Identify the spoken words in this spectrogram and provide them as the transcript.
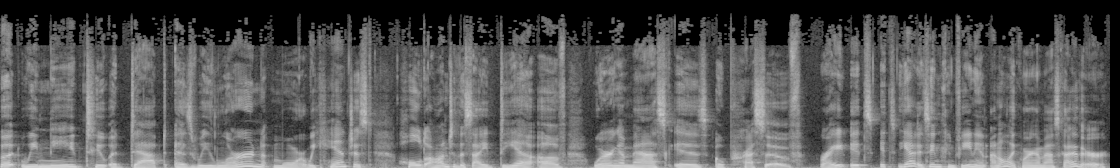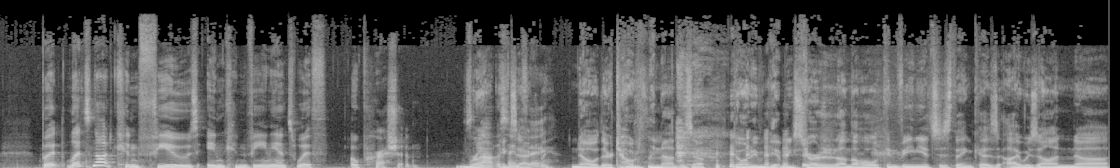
But we need to adapt as we learn more. We can't just hold on to this idea of wearing a mask is oppressive, right? It's it's yeah, it's inconvenient. I don't like wearing a mask either. But let's not confuse inconvenience with oppression. It's right, not the same exactly. Thing. No, they're totally not. So don't even get me started on the whole conveniences thing because I was on uh,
